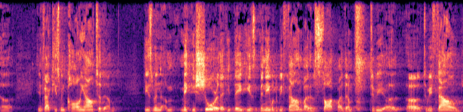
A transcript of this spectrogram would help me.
Uh, in fact, he's been calling out to them. He's been um, making sure that he, they, he's been able to be found by them, sought by them, to be, uh, uh, to be found.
